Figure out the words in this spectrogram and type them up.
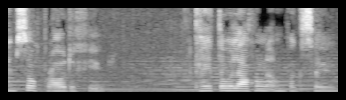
I'm so proud of you. Kahit wala akong naambag sa'yo.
